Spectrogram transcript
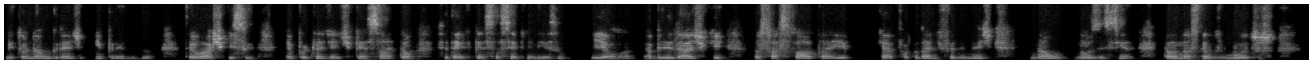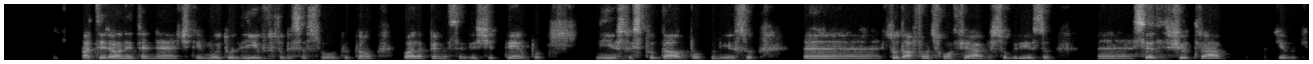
me tornar um grande empreendedor. Então, eu acho que isso é importante a gente pensar. Então, você tem que pensar sempre nisso e é uma habilidade que nos faz falta aí, que a faculdade, infelizmente, não nos ensina. Então, nós temos muitos material na internet, tem muito livro sobre esse assunto, então vale a pena você investir tempo nisso, estudar um pouco nisso, é, estudar fontes confiáveis sobre isso, é, filtrar aquilo que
